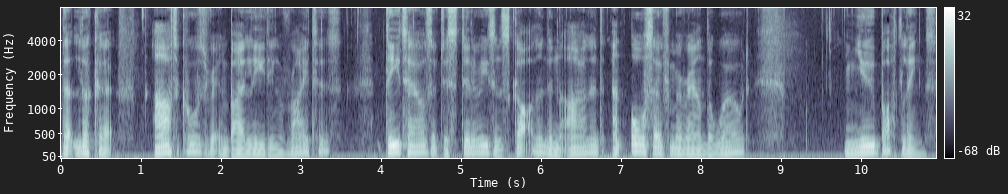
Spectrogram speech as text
that look at articles written by leading writers, details of distilleries in Scotland and Ireland and also from around the world, new bottlings,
